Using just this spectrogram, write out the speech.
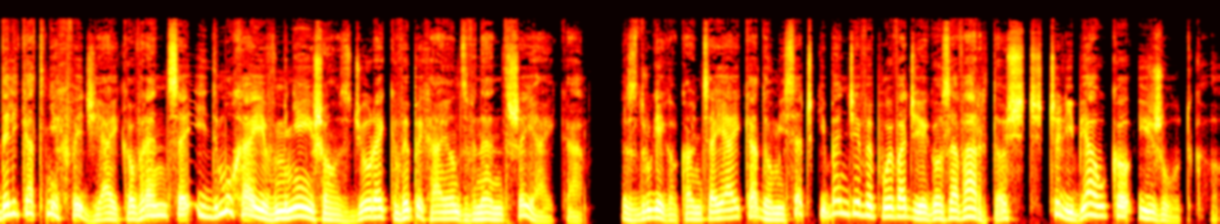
Delikatnie chwyć jajko w ręce i dmuchaj w mniejszą z dziurek, wypychając wnętrze jajka. Z drugiego końca jajka do miseczki będzie wypływać jego zawartość, czyli białko i żółtko.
